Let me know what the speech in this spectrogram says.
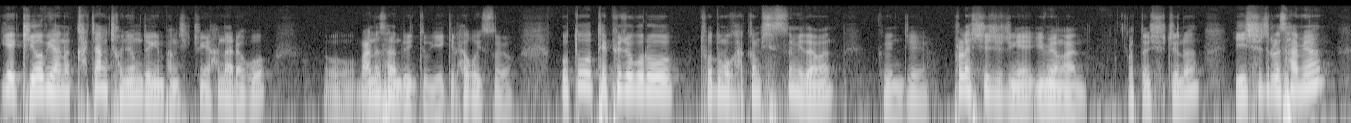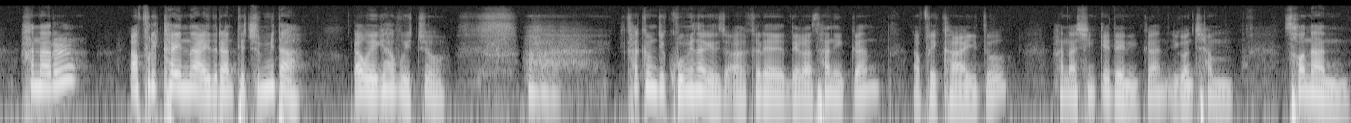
이게 기업이 하는 가장 전형적인 방식 중에 하나라고 어, 많은 사람들이 또 얘기를 하고 있어요. 뭐 또 대표적으로 저도 뭐 가끔 신습니다만 그 이제 플랫 슈즈 중에 유명한 어떤 슈즈는 이 슈즈를 사면 하나를 아프리카에 있는 아이들한테 줍니다라고 얘기하고 있죠. 아, 가끔 이제 고민하게 되죠. 아 그래 내가 사니까 아프리카 아이도 하나 신게 되니까 이건 참 선한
